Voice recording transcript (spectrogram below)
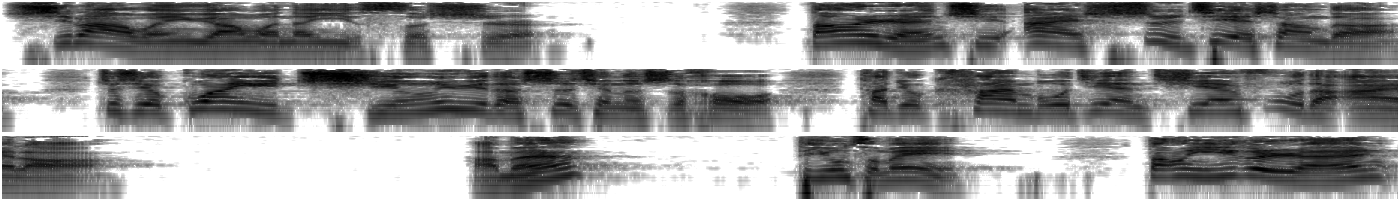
希腊文原文的意思是：当人去爱世界上的。这些关于情欲的事情的时候，他就看不见天赋的爱了。阿门，弟兄姊妹，当一个人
